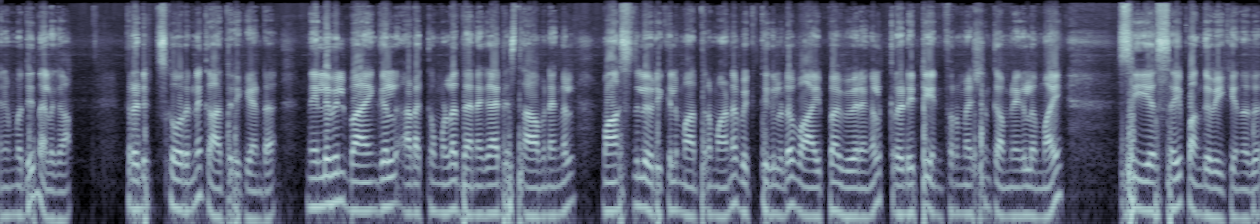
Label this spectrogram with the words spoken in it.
അനുമതി നൽകാം. ക്രെഡിറ്റ് സ്കോറിന് കാത്തിരിക്കേണ്ട. നിലവിൽ ബാങ്കുകൾ അടക്കമുള്ള ധനകാര്യ സ്ഥാപനങ്ങൾ മാസത്തിലൊരിക്കൽ മാത്രമാണ് വ്യക്തികളുടെ വായ്പാ വിവരങ്ങൾ ക്രെഡിറ്റ് ഇൻഫർമേഷൻ കമ്പനികളുമായി സി എസ് ഐ പങ്കുവയ്ക്കുന്നത്.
